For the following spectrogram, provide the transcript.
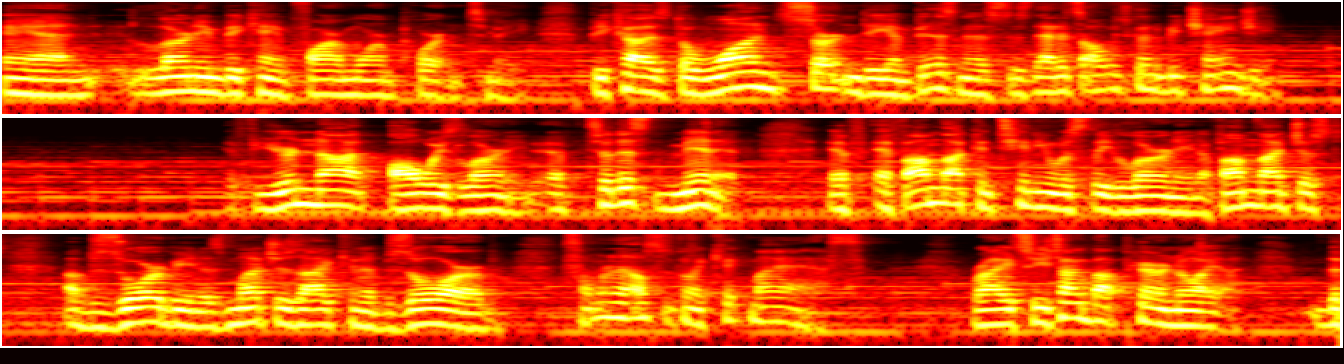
and learning became far more important to me because the one certainty in business is that it's always going to be changing. If you're not always learning, if to this minute, if, if I'm not continuously learning, if I'm not just absorbing as much as I can absorb, someone else is going to kick my ass, right? So you talk about paranoia. the,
